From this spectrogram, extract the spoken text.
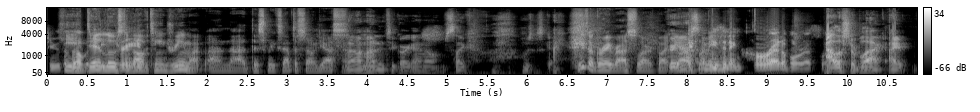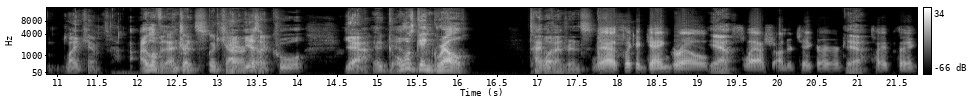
to the he Velveteen did lose Dream. the Velveteen Dream on, on uh, this week's episode. Yes, I know I'm not into Gargano. I'm just like, who's this guy? he's a great wrestler, but Great yeah, wrestler. I mean, He's an incredible wrestler. Aleister Black, I like him. I love his entrance. good Yeah, character. he has a cool, yeah, It- Yes. Almost Gangrel type What- of entrance. yeah, it's like a Gangrel Yeah. slash Undertaker Yeah. type thing.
